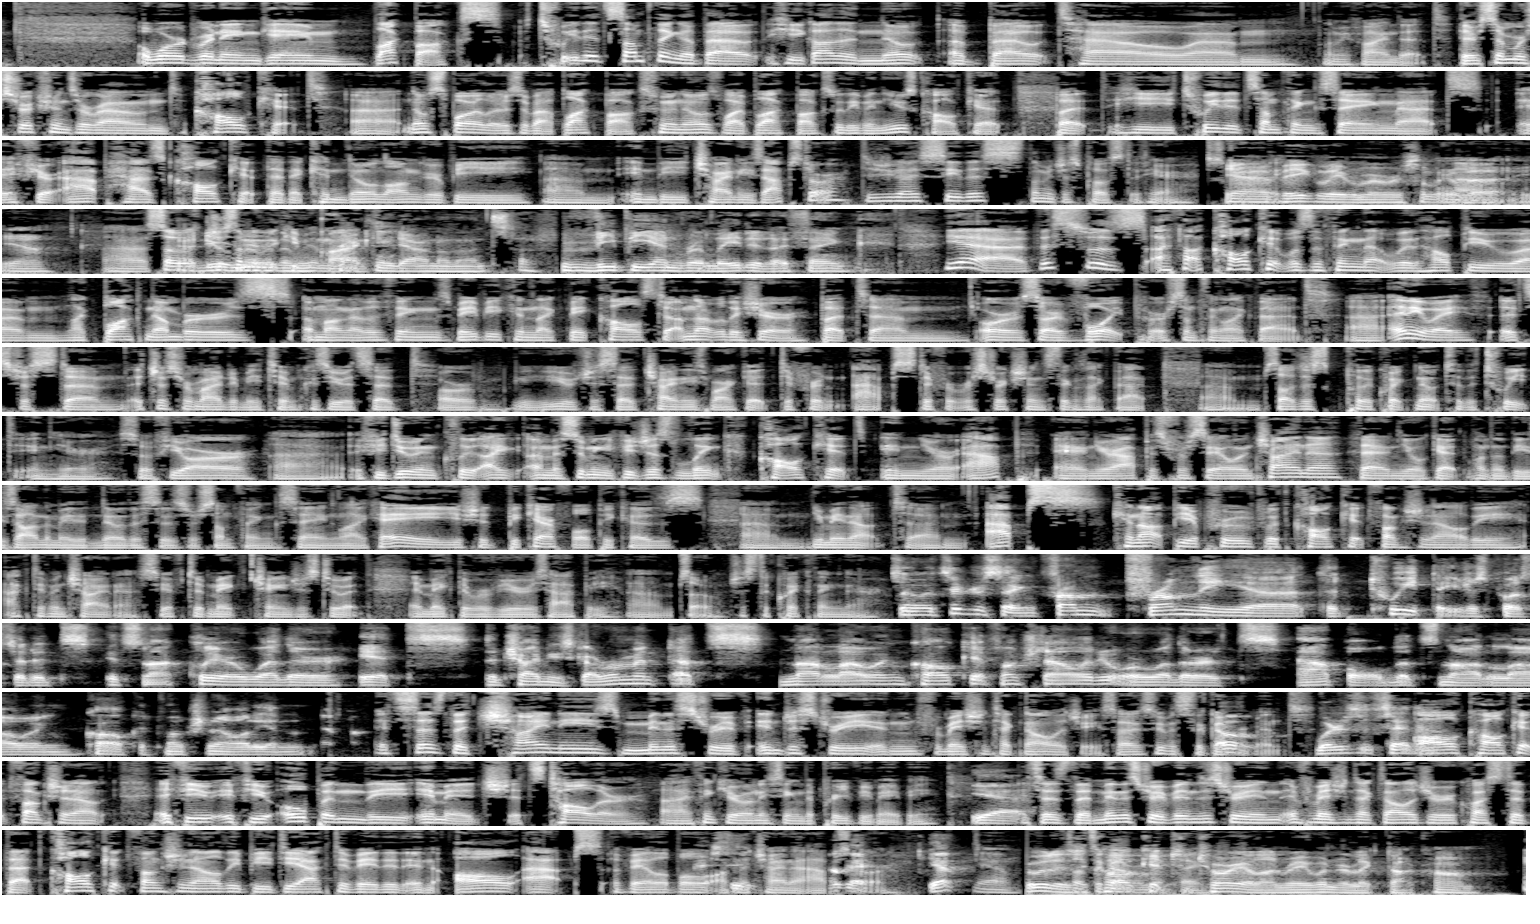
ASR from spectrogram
award-winning game Black Box, tweeted something about he got a note about how um, let me find it. There's some restrictions around CallKit. Uh, no spoilers about Black Box. Who knows why Black Box would even use CallKit? But he tweeted something saying that if your app has CallKit, then it can no longer be um, in the Chinese App Store. Did you guys see this? Let me just post it here. Just Yeah, I vaguely remember something about it. Yeah. Uh, so I do just something to keep them in mind. cracking down on that stuff. VPN related, I think. Yeah, this was. I thought CallKit was the thing that would help you, um, like block numbers, among other things. Maybe you can like make calls to. I'm not really sure, but um, or sorry, VoIP or something like that. Uh, anyway, it's just um, it just reminded me, Tim, because you had said, or you just said Chinese market, different apps, different restrictions, things like that. Um, so I'll just put a quick note to the tweet in here. So if you are, uh, if you do include, I, I'm assuming if you just link CallKit in your app and your app is for sale in China, then you'll get one of these automated notices or something saying like, "Hey, you should be careful because um, you may not um, apps cannot be approved with CallKit functionality active in China, so you have to make changes to it and make the reviewers happy." Um, so just a quick thing there. So it's interesting from from the uh, the tweet that you just posted. It's it's not clear whether it's the Chinese government that's not allowing CallKit functionality, or whether it's Apple that's not allowing CallKit functionality. And It says the Chinese Ministry of Industry and Information Technology, so I assume it's the oh, government. where does it say that? all CallKit functionality. If you if you open the image, it's taller. Uh, I think you're only seeing the preview, maybe. Yeah. It says the Ministry of Industry and Information Technology requested that CallKit functionality be deactivated in all apps available on the. China App Okay. Store. Yep. Yeah. Ooh, there's So a it's CallKit thing. tutorial on raywunderlich.com.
